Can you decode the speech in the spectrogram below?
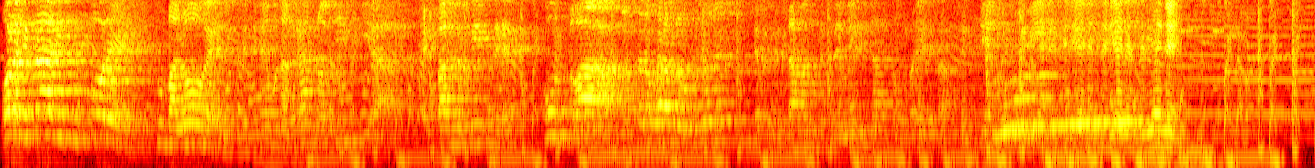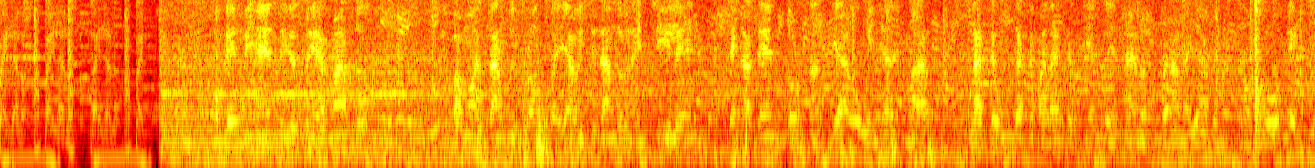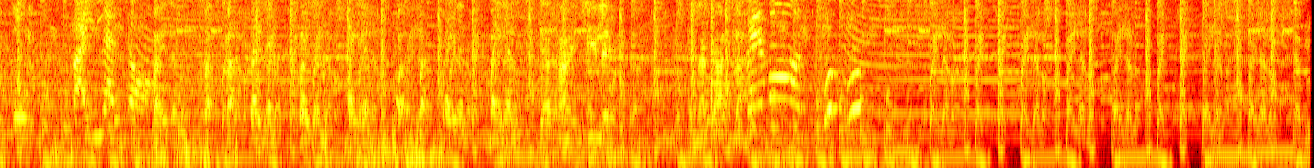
Hola, ¿qué tal, instructores? Zumba Lovers, le tenemos una gran noticia. Espacio Fitness, junto a Marcelo Jara Producciones. le presentamos una tremenda sorpresa. Septiembre, se viene, se viene, se viene, se viene. Ok, mi gente, yo soy Armando. Vamos a estar muy pronto allá visitándolos en Chile. Estén atentos, Santiago, Viña del Mar. La segunda semana de septiembre nos esperan allá con nuestro nuevo éxito. Bailalo, ba- ba- bailalo, bailalo. Ya en Chile, en la casa.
